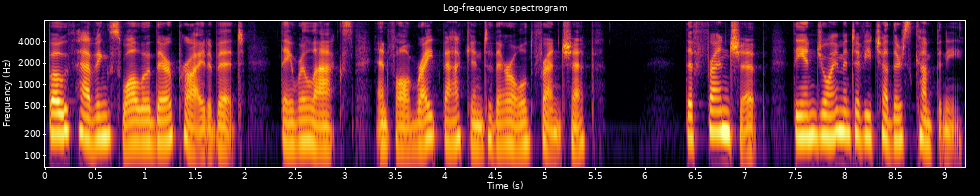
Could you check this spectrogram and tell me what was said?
Both having swallowed their pride a bit, they relax and fall right back into their old friendship. The friendship, the enjoyment of each other's company,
